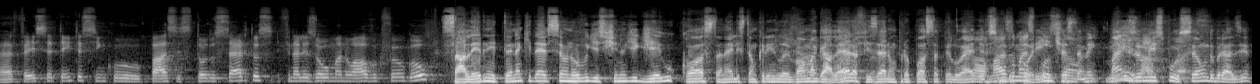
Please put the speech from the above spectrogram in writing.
É, fez 75 passes todos certos, finalizou uma no alvo que foi o gol. Salernitana que deve ser o novo destino de Diego Costa, né? Eles estão querendo levar uma galera, fizeram proposta pelo Ederson do Corinthians também. Mais uma expulsão do Brasil.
